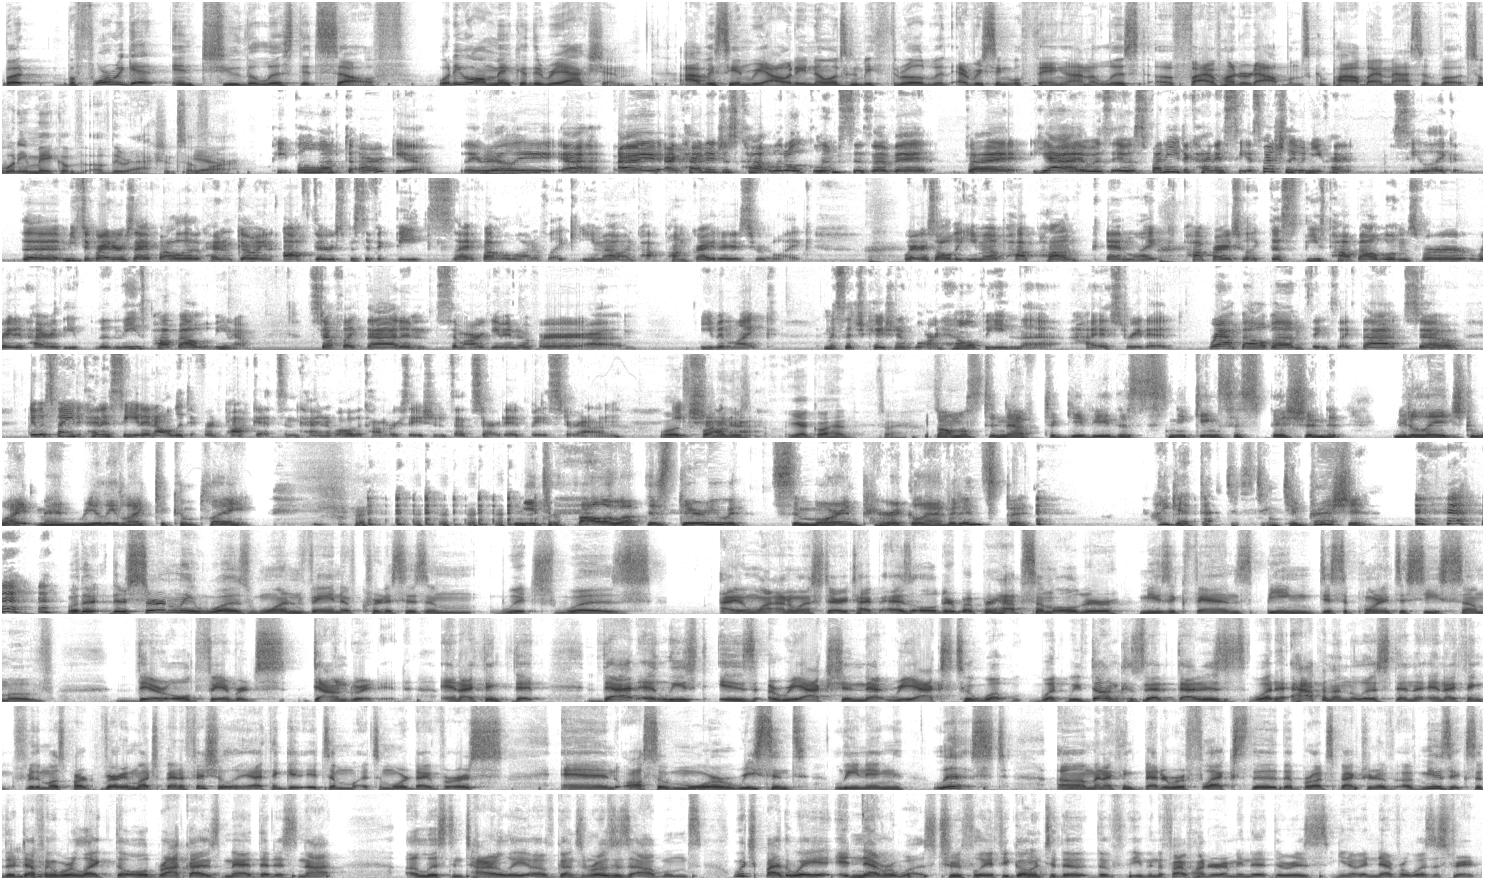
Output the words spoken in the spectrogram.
But before we get into the list itself, what do you all make of the reaction? Obviously, in reality, no one's going to be thrilled with every single thing on a list of 500 albums compiled by a massive vote. So, what do you make of, of the reaction so yeah. far? People love to argue. They yeah. really, yeah. I, I kind of just caught little glimpses of it, but yeah, it was it was funny to kind of see, especially when you kind of see like the music writers I follow kind of going off their specific beats. I follow a lot of like emo and pop punk writers who are like, where's all the emo pop punk and like pop writers who are like this these pop albums were rated higher than these pop albums you know stuff like that and some argument over um, even like miseducation of lauryn hill being the highest rated rap album things like that so it was funny to kind of see it in all the different pockets and kind of all the conversations that started based around well, each genre. Yeah, go ahead. Sorry. It's almost enough to give you the sneaking suspicion that middle aged white men really like to complain. I need to follow up this theory with some more empirical evidence, but I get that distinct impression. well, there, there certainly was one vein of criticism which was. I don't want I don't want to stereotype as older, but perhaps some older music fans being disappointed to see some of their old favorites downgraded. And I think that that at least is a reaction that reacts to what what we've done because that that is what happened on the list and and I think for the most part very much beneficially. I think it, it's a it's a more diverse and also more recent leaning list. Um, and I think better reflects the the broad spectrum of, of music. So there mm-hmm. definitely were like the old rock guys mad that it's not a list entirely of Guns N' Roses albums, which, by the way, it never was. Truthfully, if you go into the, the even the 500, I mean, there is you know it never was a straight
